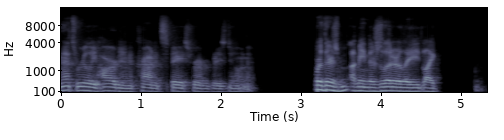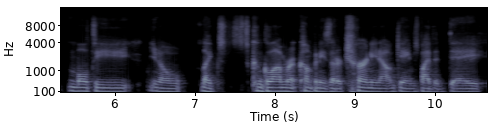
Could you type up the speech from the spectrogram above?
And that's really hard in a crowded space where everybody's doing it. Where there's i mean there's literally like multi you know like conglomerate companies that are churning out games by the day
